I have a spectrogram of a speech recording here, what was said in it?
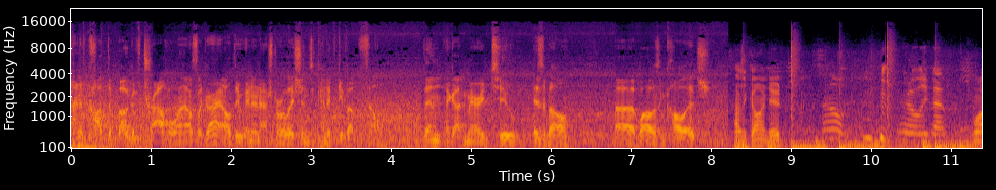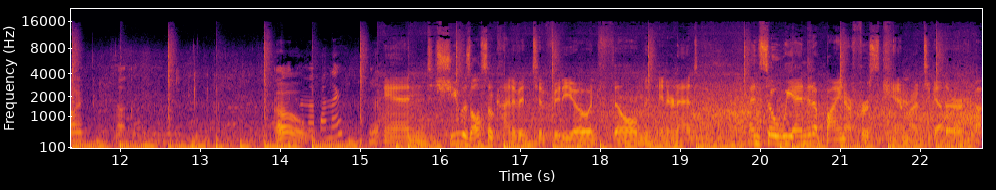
kind of caught the bug of travel and I was like, all right, I'll do international relations and kind of give up film. Then I got married to Isabel uh, while I was in college. How's it going, dude? Really good. Why? Oh. Come up on there? and she was also kind of into video and film and internet. And so we ended up buying our first camera together. Uh,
